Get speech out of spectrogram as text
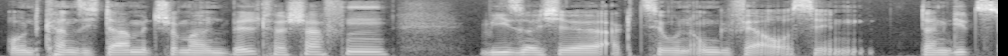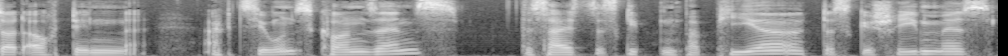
und kann sich damit schon mal ein Bild verschaffen, wie solche Aktionen ungefähr aussehen. Dann gibt es dort auch den Aktionskonsens. Das heißt, es gibt ein Papier, das geschrieben ist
